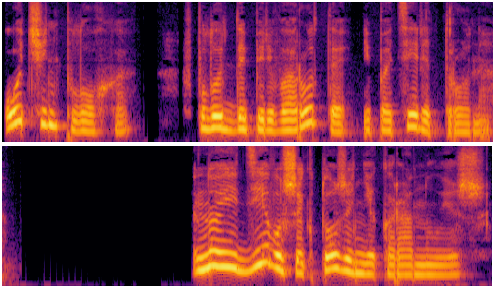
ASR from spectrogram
очень плохо, вплоть до переворота и потери трона. Но и девушек тоже не коронуешь.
